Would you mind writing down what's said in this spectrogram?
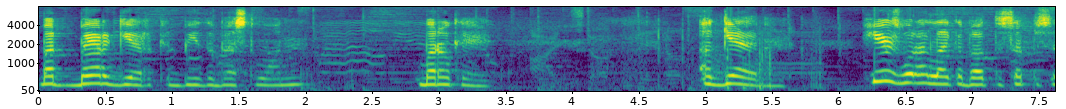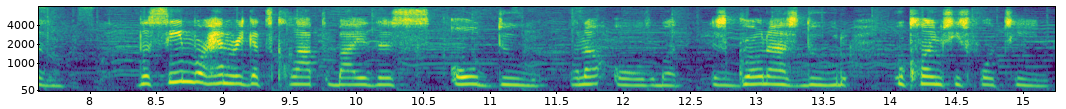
But Berger could be the best one. But okay. Again, here's what I like about this episode. The scene where Henry gets clapped by this old dude. Well, not old, but this grown ass dude who claims he's 14.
